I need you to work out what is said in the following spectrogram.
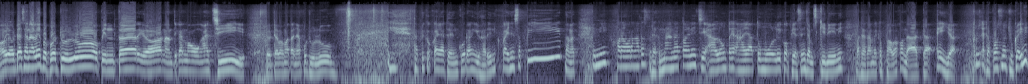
Oh ya udah sana le bobok dulu, pinter ya. Nanti kan mau ngaji. Ya udah mama tanya aku dulu. Ih, tapi kok kayak ada yang kurang yuk hari ini kok kayaknya sepi banget. Ini orang-orang atas pada ke mana toh ini C Alung, Teh Ayat, Tumuli kok biasanya jam segini ini pada rame ke bawah kok ndak ada. Eh iya, terus ada posma juga ini.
